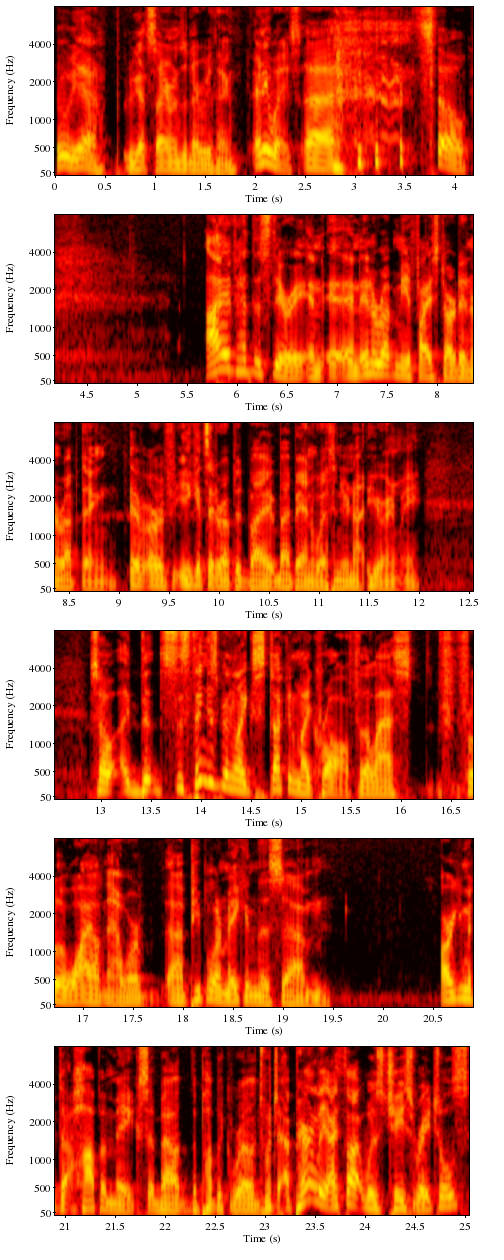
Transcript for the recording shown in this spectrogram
Oh yeah, we got sirens and everything. Anyways, uh, so I've had this theory, and and interrupt me if I start interrupting, or if it gets interrupted by by bandwidth and you're not hearing me. So uh, this, thing has been like stuck in my crawl for the last for a while now, where uh, people are making this um, argument that Hoppe makes about the public roads, which apparently I thought was Chase Rachels'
